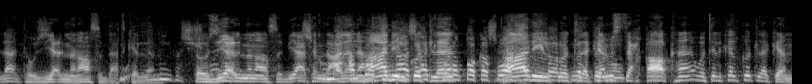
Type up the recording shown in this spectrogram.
لا توزيع المناصب دا أتكلم. توزيع المناصب يعتمد على ان هذه الكتلة هذه الكتلة كم. استحقاقها وتلك الكتلة كم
